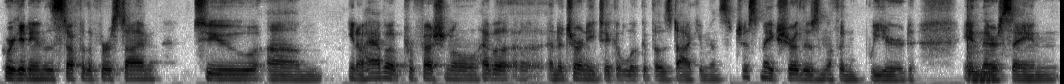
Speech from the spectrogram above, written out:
who are getting into this stuff for the first time to um, you know have a professional have a, a an attorney take a look at those documents just make sure there's nothing weird in Mhm. there saying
